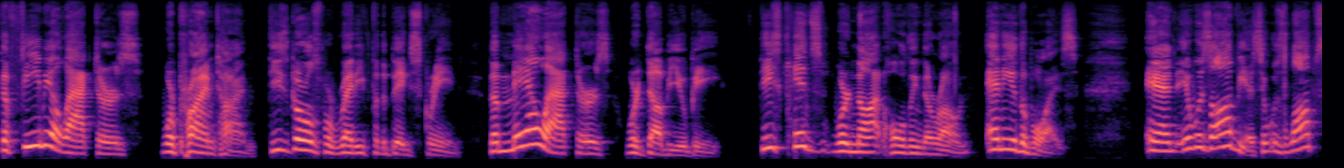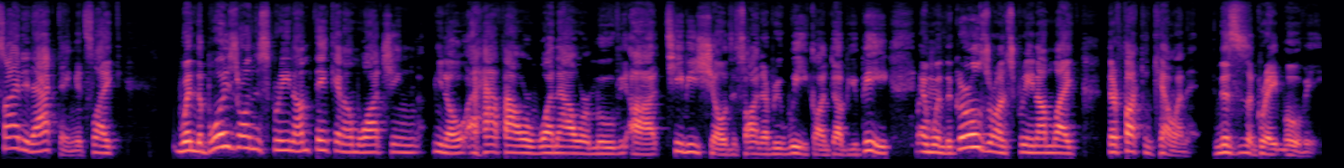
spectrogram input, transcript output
the female actors were prime time. These girls were ready for the big screen. The male actors were WB. These kids were not holding their own, any of the boys. And it was obvious. It was lopsided acting. It's like when the boys are on the screen, I'm thinking I'm watching, you know, a half hour, one hour movie, uh, TV show that's on every week on WB. And when the girls are on screen, I'm like, they're fucking killing it. And this is a great movie.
